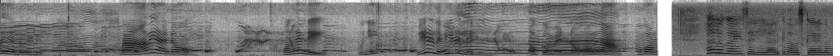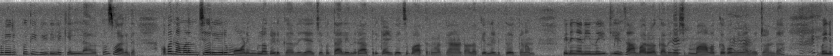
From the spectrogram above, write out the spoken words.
ഭാവിയാണോ ഇത്? ഭാവിയാണോ ഒങ്ങണ്ടേ കുഞ്ഞി വീഴല്ലേ വീഴല്ലേ? ഒക്കെ വേണോ? ഒങ്ങാ ഗൈസ് എല്ലാവർക്കും നമസ്കാരം. നമ്മുടെ ഒരു പുതിയ വീഡിയോയിലേക്ക് എല്ലാവർക്കും സ്വാഗതം. അപ്പോൾ നമ്മളൊന്ന് ചെറിയൊരു മോർണിംഗ് ബ്ലോഗ് എടുക്കാമെന്ന് വിചാരിച്ചു. അപ്പോൾ തലേന്ന് രാത്രി കഴുകി വെച്ച പാത്രങ്ങളൊക്കെയാണ് കേട്ടോ. അതൊക്കെ ഒന്ന് എടുത്ത് വെക്കണം. പിന്നെ ഞാൻ ഇന്ന് ഇഡ്ഡലിയും സാമ്പാറും വെക്കാമെന്ന് വിചാരിച്ചു. അപ്പോൾ മാവൊക്കെ പൊങ്ങി വന്നിട്ടുണ്ട്. അപ്പോൾ ഇനി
